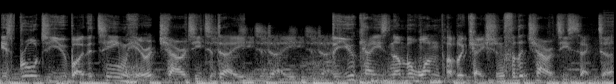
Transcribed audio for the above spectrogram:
is brought to you by the team here at Charity Today, the UK's number one publication for the charity sector.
